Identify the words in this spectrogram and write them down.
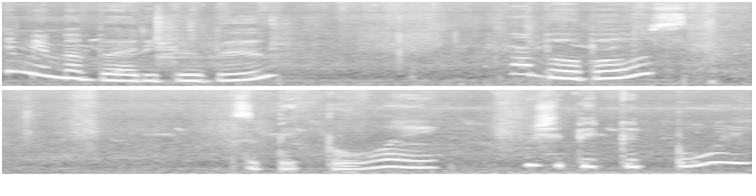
Come here, my buddy, Boo Boo. Hi, Bobos. He's a big boy. He's a big good boy?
